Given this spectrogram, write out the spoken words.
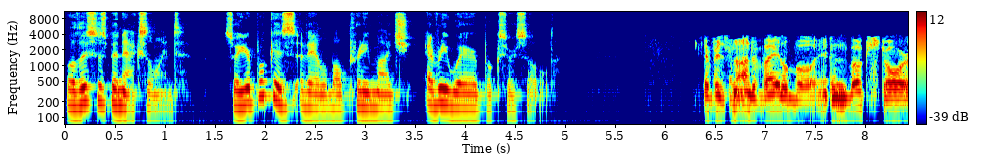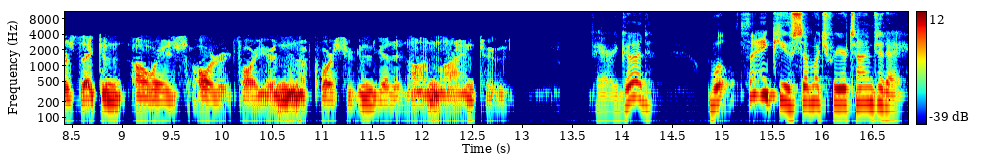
Well, this has been excellent. So your book is available pretty much everywhere books are sold. If it's not available in bookstores, they can always order it for you, and then of course you can get it online too. Very good. Well, thank you so much for your time today.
